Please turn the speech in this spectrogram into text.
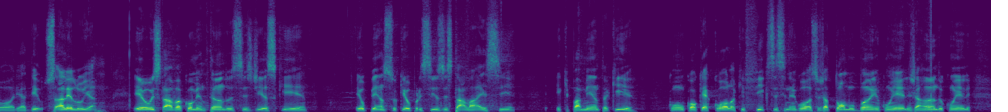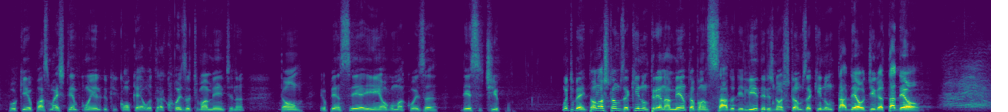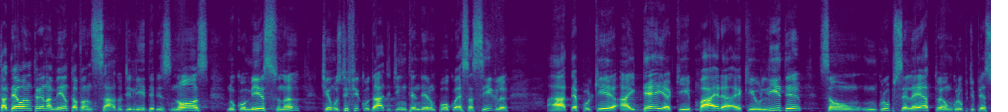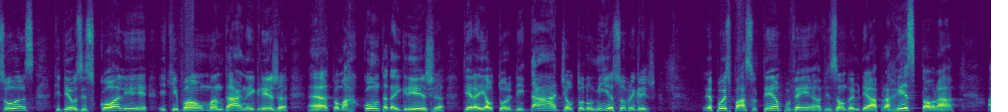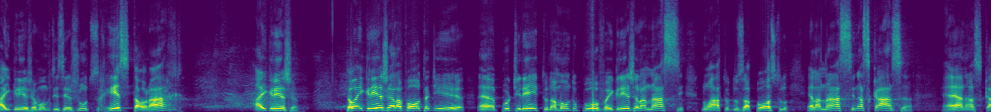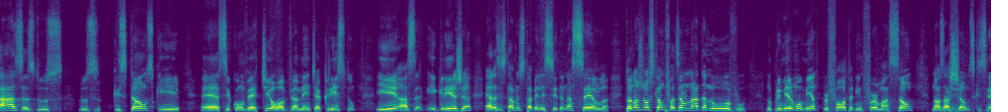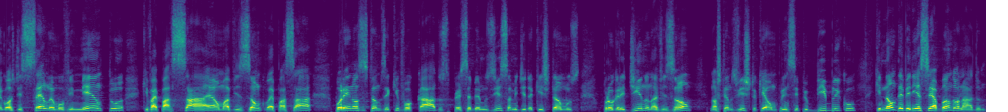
Glória a Deus, aleluia. Eu estava comentando esses dias que eu penso que eu preciso instalar esse equipamento aqui com qualquer cola que fixe esse negócio. Eu já tomo banho com ele, já ando com ele, porque eu passo mais tempo com ele do que qualquer outra coisa ultimamente, né? Então eu pensei aí em alguma coisa desse tipo. Muito bem, então nós estamos aqui num treinamento avançado de líderes, nós estamos aqui num Tadel, diga Tadel. Tadel é um treinamento avançado de líderes. Nós, no começo, né, tínhamos dificuldade de entender um pouco essa sigla, até porque a ideia que paira é que o líder são um grupo seleto, é um grupo de pessoas que Deus escolhe e que vão mandar na igreja, é, tomar conta da igreja, ter aí autoridade, autonomia sobre a igreja. Depois passa o tempo, vem a visão do MDA para restaurar a igreja, vamos dizer juntos, restaurar a igreja. Então a igreja ela volta de é, por direito na mão do povo. A igreja ela nasce no ato dos apóstolos, ela nasce nas casas, é, nas casas dos, dos cristãos que é, se convertiam, obviamente, a Cristo, e a igreja elas estavam estabelecidas na célula. Então nós não estamos fazendo nada novo. No primeiro momento, por falta de informação, nós achamos que esse negócio de célula é movimento que vai passar, é uma visão que vai passar, porém nós estamos equivocados, percebemos isso à medida que estamos progredindo na visão. Nós temos visto que é um princípio bíblico que não deveria ser abandonado.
